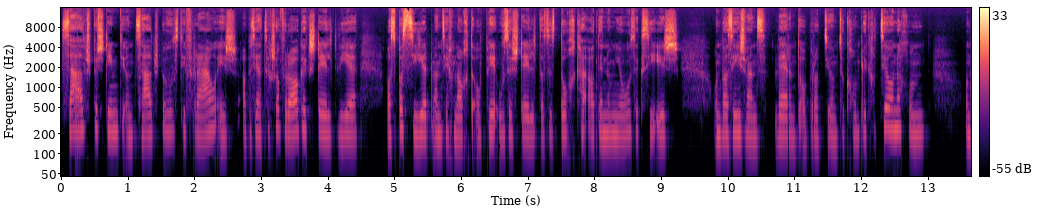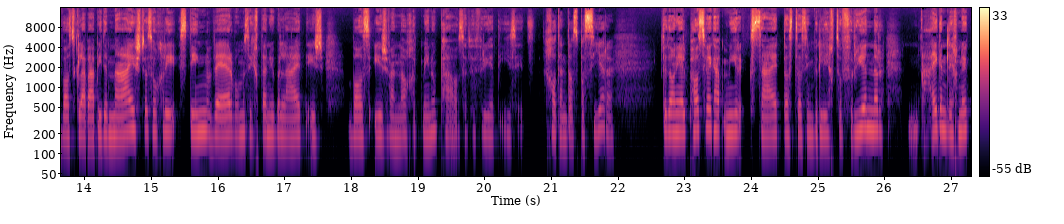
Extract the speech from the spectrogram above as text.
selbstbestimmte und selbstbewusste Frau ist. Aber sie hat sich schon Fragen gestellt, wie was passiert, wenn sich nach der OP herausstellt, dass es doch keine Adenomiose war und was ist, wenn es während der Operation zu Komplikationen kommt. Und was, glaube ich, auch bei den meisten so ein das Ding wäre, wo man sich dann überlegt, ist, was ist, wenn nachher die Menopause verfrüht einsetzt. Kann denn das passieren? Der Daniel Passweg hat mir gesagt, dass das im Vergleich zu früher eigentlich nicht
